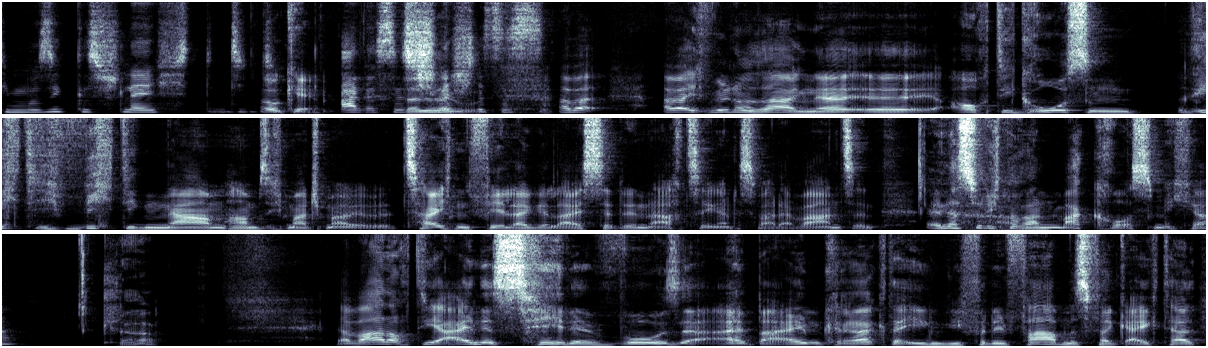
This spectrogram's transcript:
die Musik ist schlecht, die, Okay, alles ist ja schlecht. ist, Aber, aber ich will nur sagen, ne, äh, auch die großen, richtig wichtigen Namen haben sich manchmal Zeichenfehler geleistet in den 80ern. Das war der Wahnsinn. Erinnerst du dich noch an Makros, Micha? klar. Da war doch die eine Szene, wo sie bei einem Charakter irgendwie von den Farben es vergeigt hat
